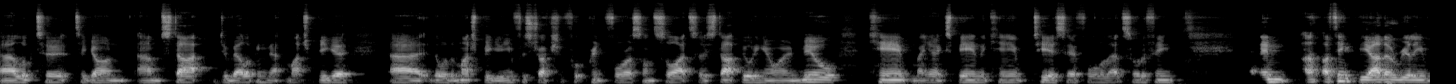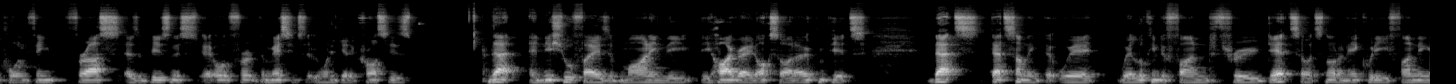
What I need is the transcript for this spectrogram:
uh, look to to go and um, start developing that much bigger uh, or the much bigger infrastructure footprint for us on site. So start building our own mill, camp, you know, expand the camp, TSF, all of that sort of thing. And I, think the other really important thing for us as a business, or for the message that we want to get across, is that initial phase of mining the the high grade oxide open pits. That's that's something that we're we're looking to fund through debt. So it's not an equity funding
